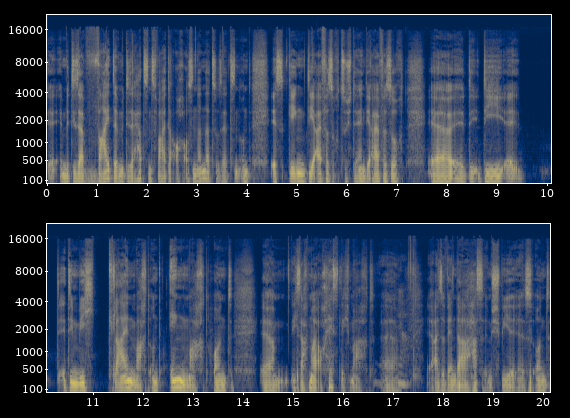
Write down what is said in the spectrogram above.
äh, mit dieser Weite, mit dieser Herzensweite auch auseinanderzusetzen und es gegen die Eifersucht zu stellen. Die Eifersucht, äh, die, die, äh, die mich klein macht und eng macht und ähm, ich sag mal auch hässlich macht. Äh, ja. Also wenn da Hass im Spiel ist und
